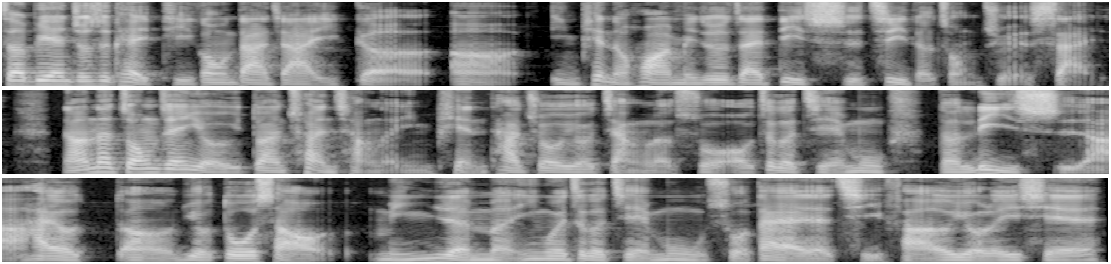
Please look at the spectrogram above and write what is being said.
这边就是可以提供大家一个呃影片的画面，就是在第十季的总决赛。然后那中间有一段串场的影片，他就有讲了说哦，这个节目的历史啊，还有呃有多少名人们因为这个节目所带来的启发而有了一些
